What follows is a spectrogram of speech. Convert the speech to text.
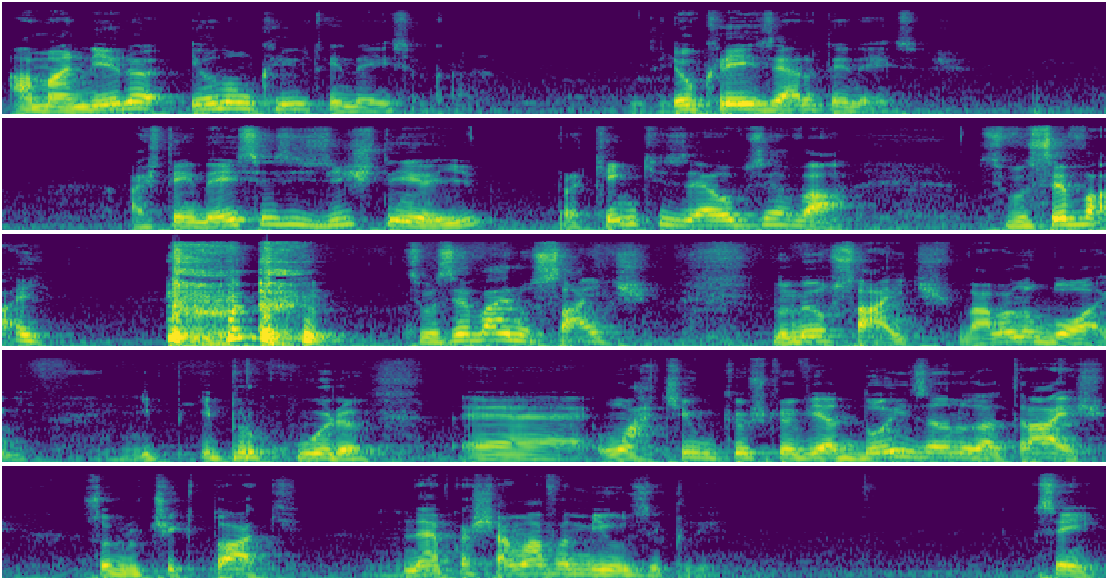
A maneira, eu não crio tendência, cara. Entendi. Eu criei zero tendências. As tendências existem aí para quem quiser observar. Se você vai, se você vai no site, no meu site, vai lá no blog, e, e procura é, um artigo que eu escrevi há dois anos atrás sobre o TikTok. Na época chamava Musical.ly. Assim,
